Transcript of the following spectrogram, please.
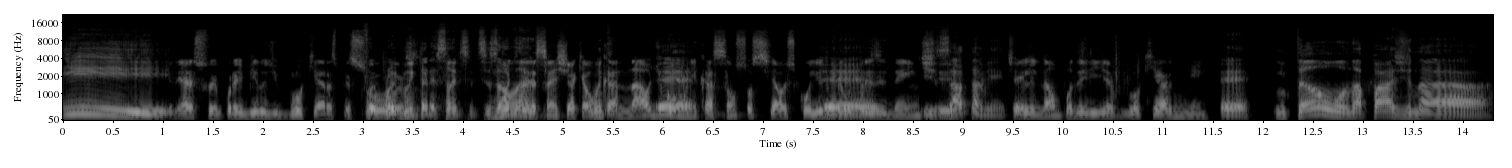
E Aliás, foi proibido de bloquear as pessoas. foi proibido. Muito interessante essa decisão, Muito né? interessante, já que é o Muito- canal de é. comunicação social escrito É, pelo presidente. Exatamente. é. Ele não poderia bloquear ninguém. É. Então, na página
